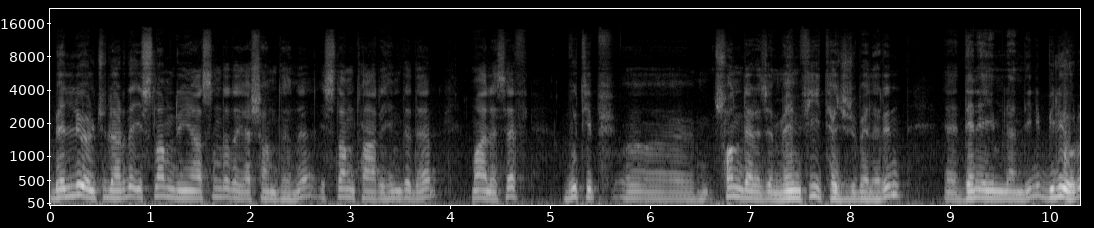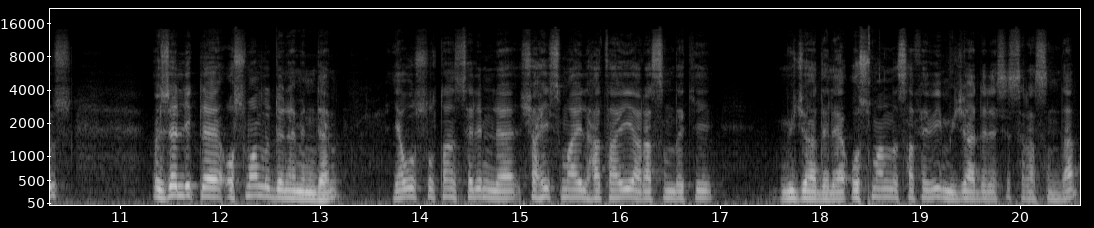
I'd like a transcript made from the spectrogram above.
belli ölçülerde İslam dünyasında da yaşandığını, İslam tarihinde de maalesef bu tip e, son derece menfi tecrübelerin e, deneyimlendiğini biliyoruz. Özellikle Osmanlı döneminde Yavuz Sultan Selim ile Şah İsmail Hatayi arasındaki mücadele, Osmanlı Safevi mücadelesi sırasında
